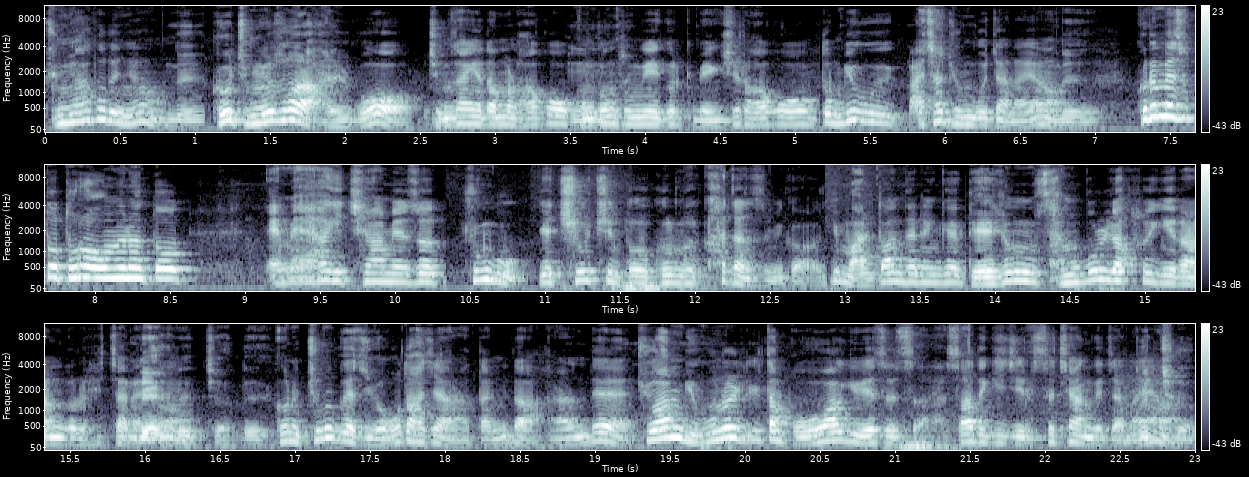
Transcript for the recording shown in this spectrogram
중요하거든요. 네. 그 중요성을 알고 정상회담을 하고 음. 공동성명에 그렇게 맹시를 하고 또 미국이 맞춰준 거잖아요. 네. 그러면서 또 돌아오면은 또 애매하게 취하면서 중국에 치우친 또 그런 걸 하지 않습니까? 이게 말도 안 되는 게 대중 삼불 약속이라는 걸 했잖아요. 네 그랬죠. 네. 그거는 중국에서 요구도 하지 않았답니다. 하는데 주한 미군을 일단 보호하기 위해서 사- 사드 기지를 설치한 거잖아요. 그렇죠. 네.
